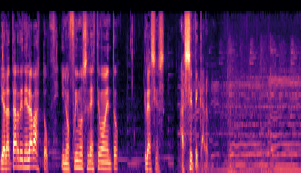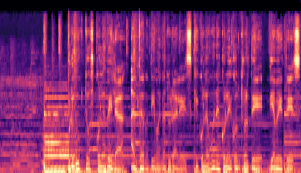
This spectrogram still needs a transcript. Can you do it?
y a la tarde en el Abasto. Y nos fuimos en este momento gracias a Sete Cargo. Productos Colabela, alternativas naturales que colaboran con el control de diabetes,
